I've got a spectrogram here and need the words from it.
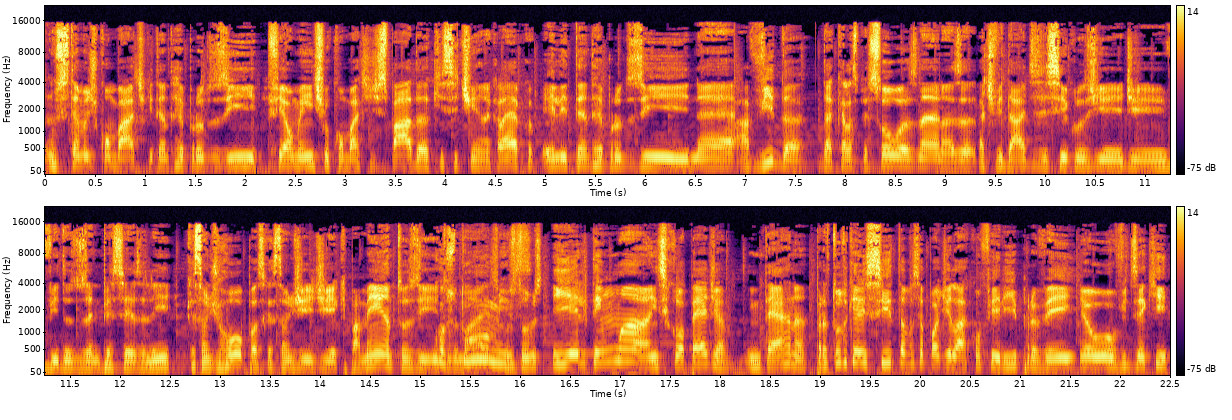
um sistema de combate que tenta reproduzir fielmente o combate de espada que se tinha naquela época. Ele tenta reproduzir, né, a vida daquelas pessoas, né, nas atividades e ciclos de, de vida dos NPCs ali. Questão de roupas, questão de, de equipamentos e tudo mais, Costumes. costumes. E ele tem uma enciclopédia interna pra tudo que ele cita, você pode ir lá conferir pra ver. Eu ouvi dizer que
